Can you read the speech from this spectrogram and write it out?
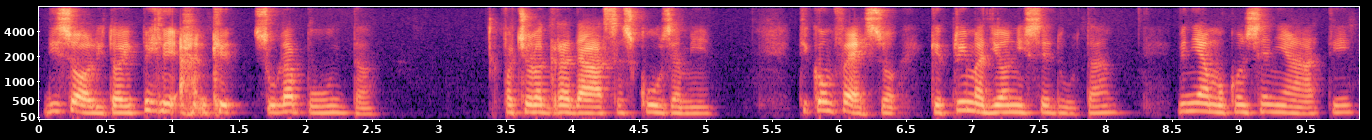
Di solito hai peli anche sulla punta. Faccio la gradassa, scusami. Ti confesso che prima di ogni seduta veniamo consegnati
